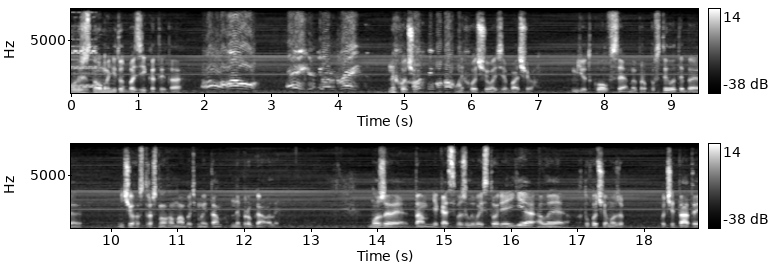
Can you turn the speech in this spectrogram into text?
Будеш знову мені тут базікати, та? Не хочу. Не хочу, ось я бачу. М'ют кол, все, ми пропустили тебе. Нічого страшного, мабуть, ми там не прогавили. Може, там якась важлива історія є, але хто хоче, може почитати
